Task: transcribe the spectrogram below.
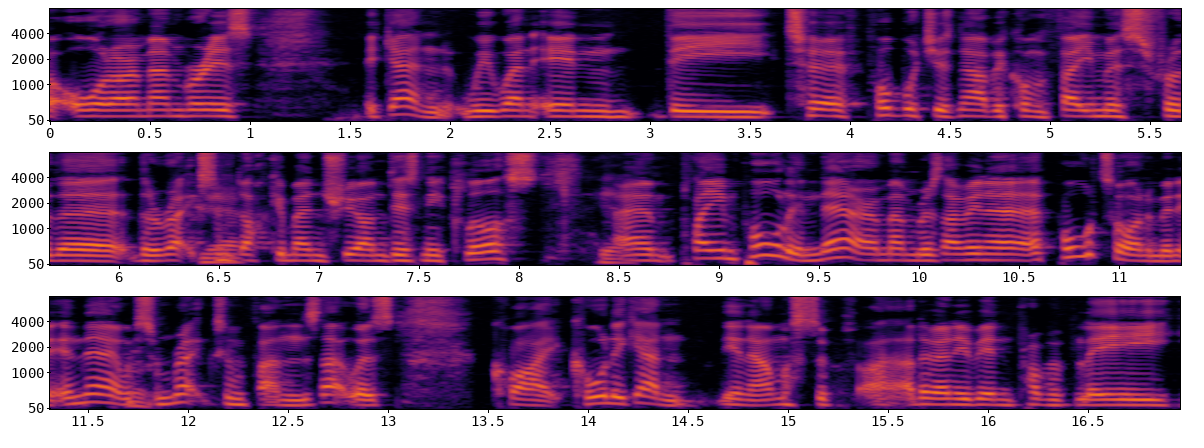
but all I remember is again, we went in the Turf Pub, which has now become famous for the the Wrexham Yeah. documentary on Disney Plus. Yeah. Um, playing pool in there, I remember us having a, a pool tournament in there with Mm. some Wrexham fans. That was quite cool. Again, you know, I must have I'd have only been probably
